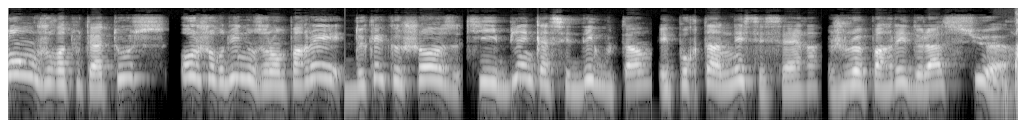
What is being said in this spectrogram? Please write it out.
Bonjour à toutes et à tous, aujourd'hui nous allons parler de quelque chose qui, bien qu'assez dégoûtant, est pourtant nécessaire, je veux parler de la sueur.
